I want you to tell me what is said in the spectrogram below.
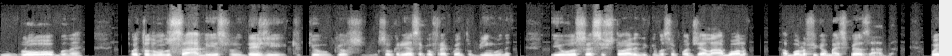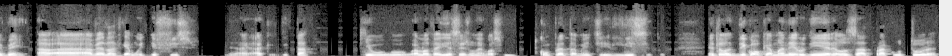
num globo, né? Pois todo mundo sabe isso, desde que, que, eu, que eu sou criança que eu frequento bingo, né? E ouço essa história de que você pode gelar a bola, a bola fica mais pesada. Pois bem, a, a, a verdade é que é muito difícil né, acreditar que o, a loteria seja um negócio completamente ilícito. Então, de qualquer maneira, o dinheiro é usado para a cultura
